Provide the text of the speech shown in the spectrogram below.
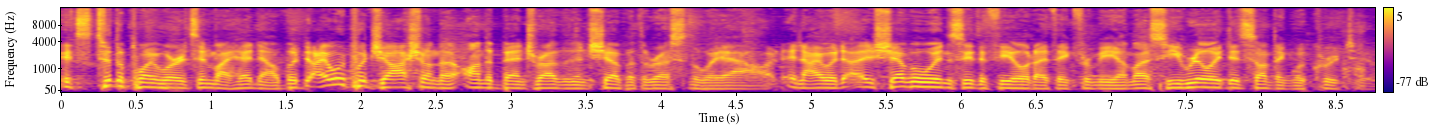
it's to the point where it's in my head now. But I would put Josh on the on the bench rather than Sheba the rest of the way out, and I would uh, Sheba wouldn't see the field. I think for me unless he really did something with Crew two.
